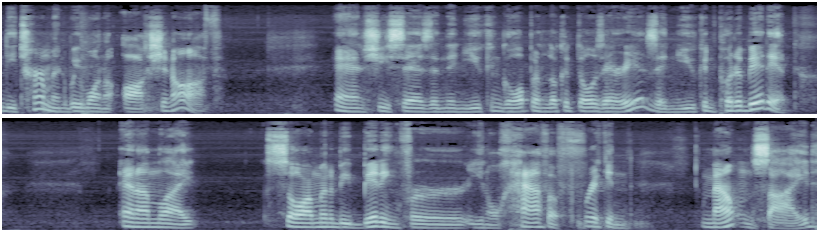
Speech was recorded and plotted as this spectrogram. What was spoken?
determined we want to auction off. And she says, and then you can go up and look at those areas and you can put a bid in. And I'm like, so I'm going to be bidding for, you know, half a freaking mountainside.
